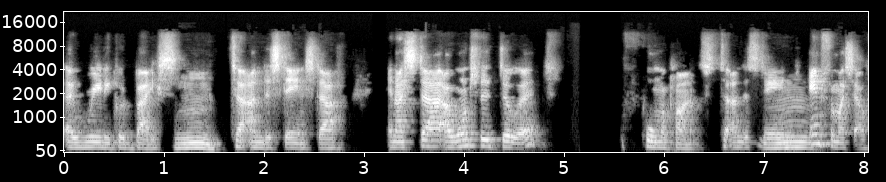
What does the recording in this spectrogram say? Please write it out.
a really good base Mm. to understand stuff. And I start. I wanted to do it for my clients to understand, Mm. and for myself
